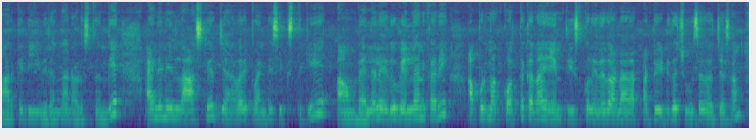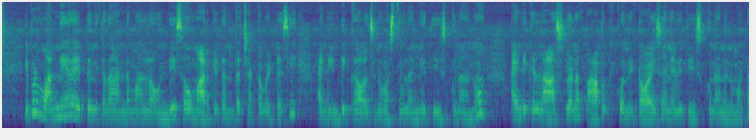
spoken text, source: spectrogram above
మార్కెట్ ఈ విధంగా నడుస్తుంది. అండ్ నేను లాస్ట్ ఇయర్ జనవరి ట్వంటీ సిక్స్త్కి వెళ్ళలేదు. వెళ్ళాను కానీ అప్పుడు మాకు కొత్త కదా ఏం తీసుకోలేదు. అలా అటు ఇటుగా చూసేది వచ్చేసాం. ఇప్పుడు వన్ ఇయర్ అయిపోయింది కదా అండమాన్లో ఉండి సో మార్కెట్ అంతా చక్క పెట్టేసి అండ్ ఇంటికి కావాల్సిన వస్తువులన్నీ తీసుకున్నాను. అండ్ ఇక్కడ లాస్ట్లోనే పాపకి కొన్ని టాయ్స్ అనేవి తీసుకున్నాను అనమాట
